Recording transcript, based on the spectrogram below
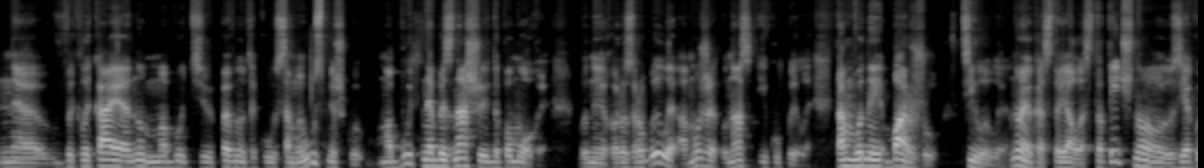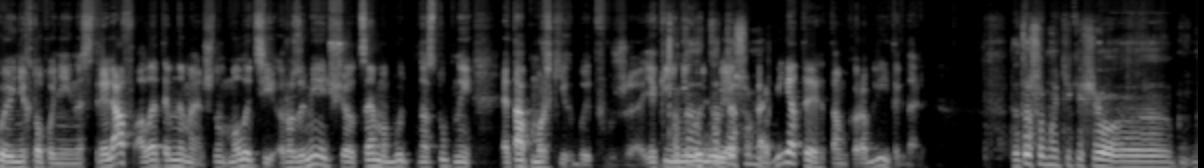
е, викликає, ну мабуть, певну таку саме усмішку. Мабуть, не без нашої допомоги вони його розробили. А може, у нас і купили. Там вони баржу. Цілили, ну яка стояла статично, з якої ніхто по ній не стріляв, але тим не менш, ну молодці розуміють, що це, мабуть, наступний етап морських битв, вже який нівелює те, корвети, там кораблі і так далі. Те, що ми тільки що. Е,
